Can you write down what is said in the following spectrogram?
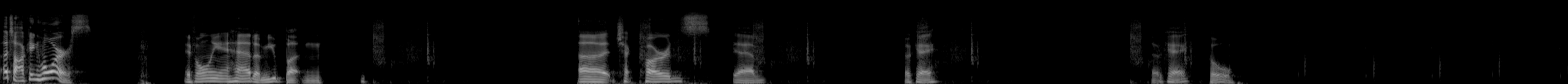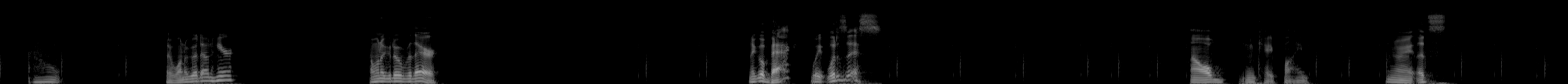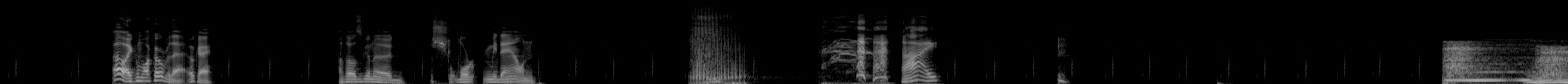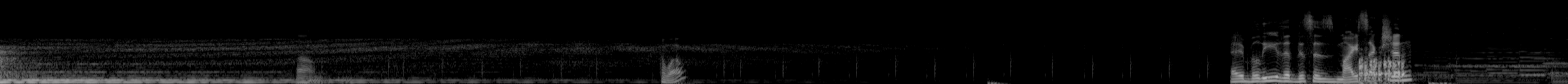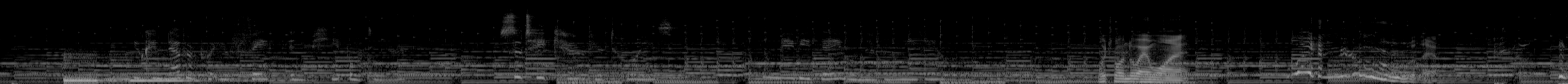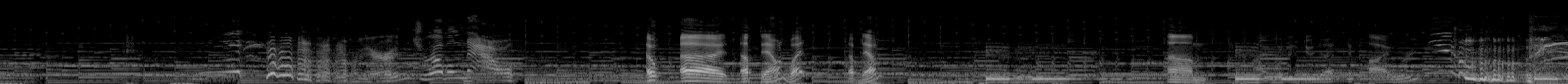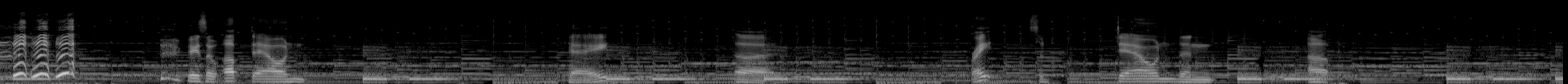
A talking horse. If only I had a mute button. Uh, check cards. Yeah. Okay. Okay, cool. I don't... Do I want to go down here? I want to get over there. Can I go back? Wait, what is this? Oh, okay, fine. Alright, let's... Oh, I can walk over that. Okay. I thought it was gonna slurp me down. Hi. Um. Hello? I believe that this is my section. Which one do I want? Why, hello there. You're in trouble now. Oh, uh, up, down, what? Up, down? Um, I wouldn't do that if I were you. okay, so up, down. Okay. Uh, right? So down, then up,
